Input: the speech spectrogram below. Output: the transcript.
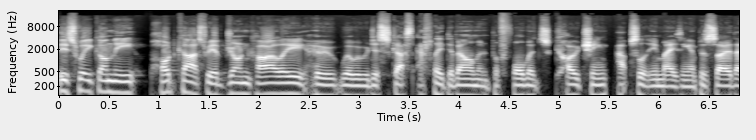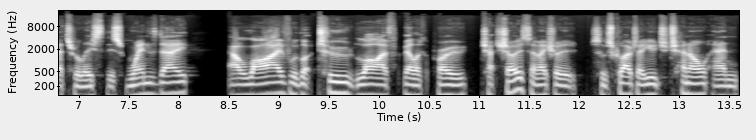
This week on the podcast, we have John Kiely, who where we discuss athlete development, performance coaching. Absolutely amazing episode that's released this Wednesday. Our live, we've got two live a Pro chat shows, so make sure to subscribe to our YouTube channel and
